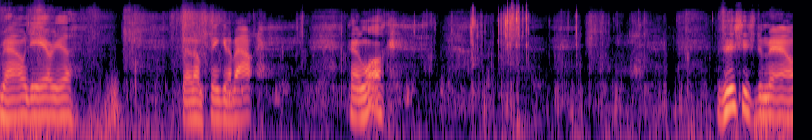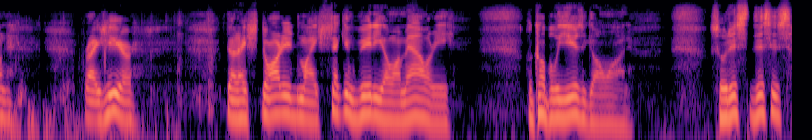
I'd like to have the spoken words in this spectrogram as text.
mound area that I'm thinking about. And look, this is the mound right here that I started my second video on Mallory a couple of years ago on. So this this is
